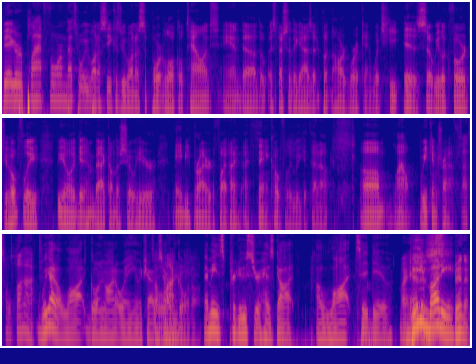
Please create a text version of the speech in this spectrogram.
bigger platform. That's what we want to see because we want to support local talent and uh, the, especially the guys that are putting the hard work in, which he is. So we look forward to hopefully being able to get him back on the show here, maybe prior to fight. I, I think. Hopefully we get that out. Um, wow, weekend trav. That's a lot. we got a lot going on at weighing in with Travis a lot Hartman. going on. That means producer has got a lot to do. My head B is Money spinning.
